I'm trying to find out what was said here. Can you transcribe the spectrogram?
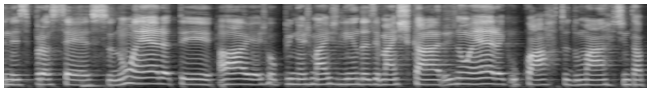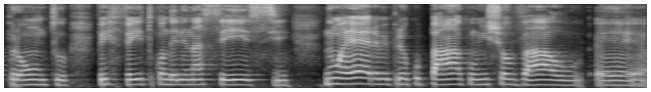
nesse processo. Não era ter ai, as roupinhas mais lindas e mais caras. Não era o quarto do Martin estar tá pronto, perfeito quando ele nascesse. Não era me preocupar com o enxoval. É,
